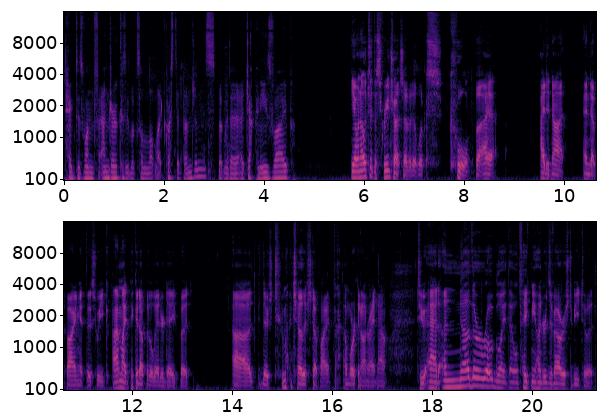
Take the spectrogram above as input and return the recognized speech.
pegged as one for Andrew because it looks a lot like Crested Dungeons, but with a, a Japanese vibe. Yeah, when I looked at the screenshots of it, it looks cool, but I I did not end up buying it this week. I might pick it up at a later date, but uh, there's too much other stuff I, I'm working on right now to add another roguelite that will take me hundreds of hours to beat to it.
